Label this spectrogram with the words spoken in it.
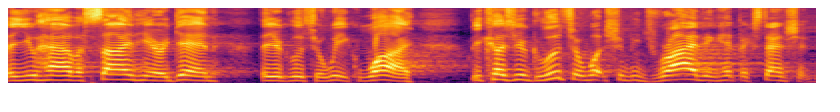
then you have a sign here again that your glutes are weak. Why? Because your glutes are what should be driving hip extension,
